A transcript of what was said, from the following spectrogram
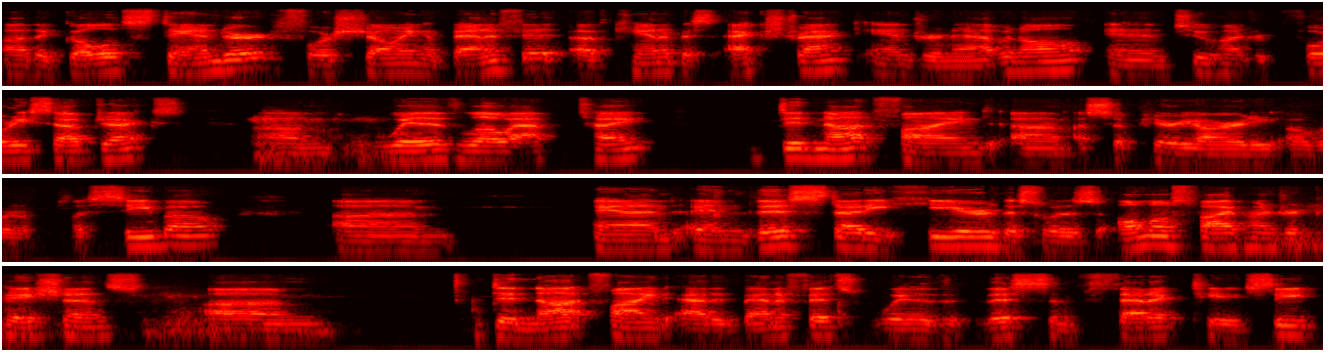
uh, the gold standard for showing a benefit of cannabis extract and dronabinol in 240 subjects um, with low appetite, did not find um, a superiority over placebo. Um, and in this study here, this was almost 500 patients, um, did not find added benefits with this synthetic THC,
